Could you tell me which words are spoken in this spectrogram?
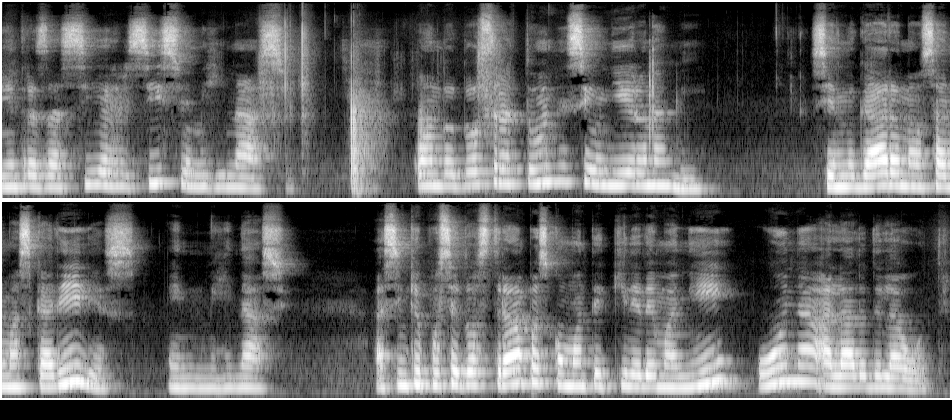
mientras hacía ejercicio en mi gimnasio, cuando dos ratones se unieron a mí. Se negaron a usar mascarillas en mi gimnasio, así que puse dos trampas con mantequilla de maní, una al lado de la otra.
